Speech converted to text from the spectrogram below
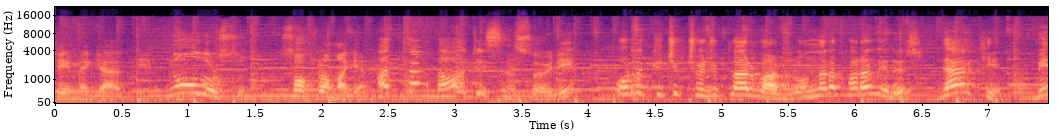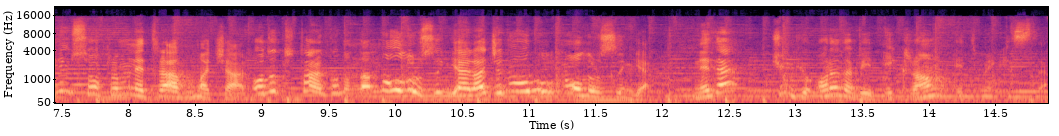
şeyime gel diye. Ne olursun soframa gel. Hatta daha ötesini söyleyeyim. Orada küçük çocuklar vardır. Onlara para verir. Der ki benim soframın etrafıma çağır. O da tutar kolundan ne olursun gel hacı ne olur ne olursun gel. Neden? Çünkü orada bir ikram etmek ister.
